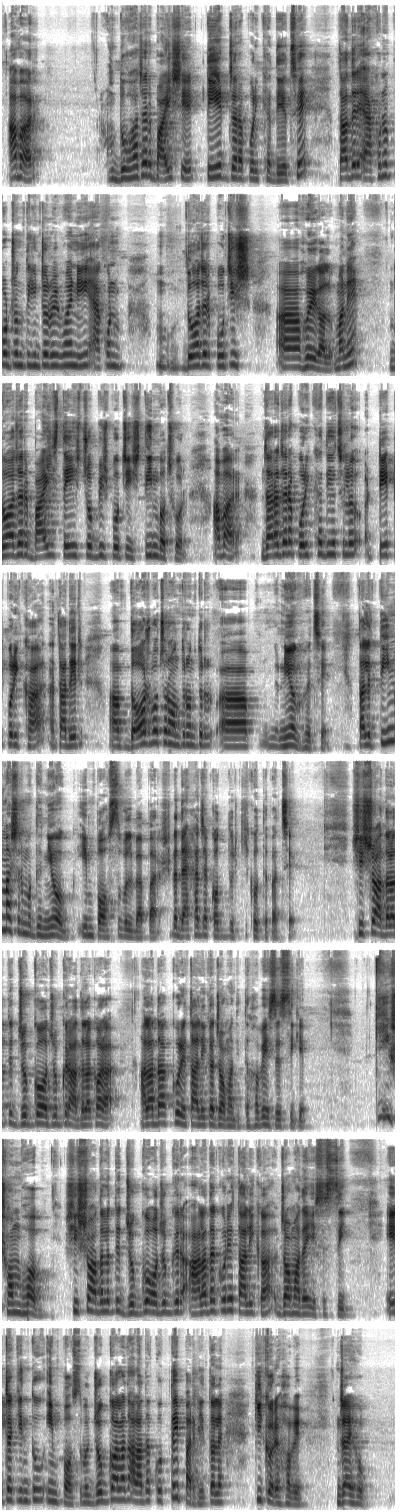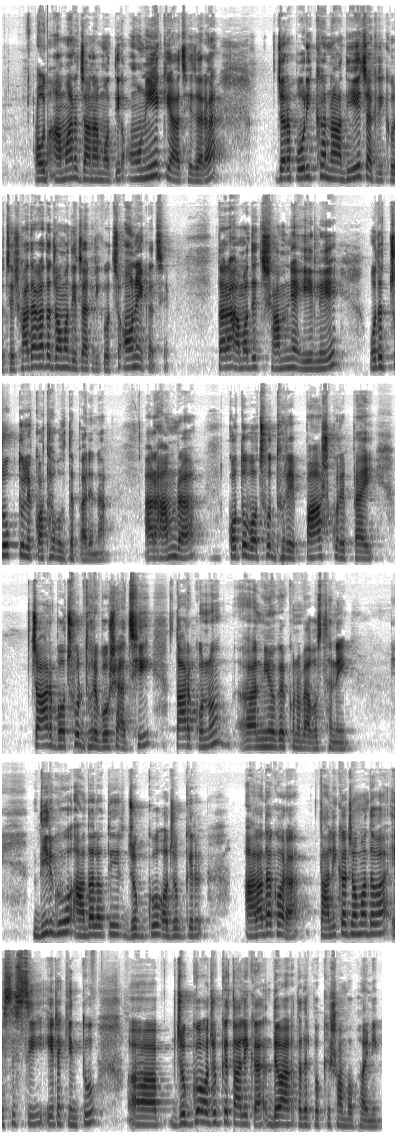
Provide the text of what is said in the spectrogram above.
আবার দু হাজার বাইশে টেট যারা পরীক্ষা দিয়েছে, তাদের এখনও পর্যন্ত ইন্টারভিউ হয়নি, এখন দু হাজার পঁচিশ হয়ে গেল। মানে দু হাজার বাইশ, তেইশ, চব্বিশ, পঁচিশ, তিন বছর। আবার যারা যারা পরীক্ষা দিয়েছিল, টেট পরীক্ষা, তাদের দশ বছর অন্তর অন্তর নিয়োগ হয়েছে। তাহলে তিন মাসের মধ্যে নিয়োগ ইম্পসিবল ব্যাপার। সেটা দেখা যাক কতদূর কী করতে পারছে। শীর্ষ আদালতের যোগ্য অযোগ্যের আদালা করা আলাদা করে তালিকা জমা দিতে হবে এসএসসিকে। কি সম্ভব? শীর্ষ আদালতের যোগ্য অযোগ্যের আলাদা করে তালিকা জমা দেয় এসএসসি। এটা কিন্তু ইম্পসিবল যোগ্য আলাদা আলাদা করতেই পারেনি। তাহলে কি করে হবে? যাই হোক। আমার জানা মতে অনেকে আছে যারা যারা পরীক্ষা না দিয়ে চাকরি করছে, সাদা খাতা জমা দিয়ে চাকরি করছে, অনেক আছে। তারা আমাদের সামনে এলে ওদের চোখ তুলে কথা বলতে পারে না। আর আমরা কত বছর ধরে পাশ করে প্রায় চার বছর ধরে বসে আছি, তার কোনো নিয়োগের কোনো ব্যবস্থা নেই। দীর্ঘ আদালতের যোগ্য অযোগ্যের আলাদা করা, তালিকা জমা দেওয়া, এসএসসি, এটা কিন্তু যোগ্য অযোগ্যের তালিকা দেওয়া তাদের পক্ষে সম্ভব হয়নি।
